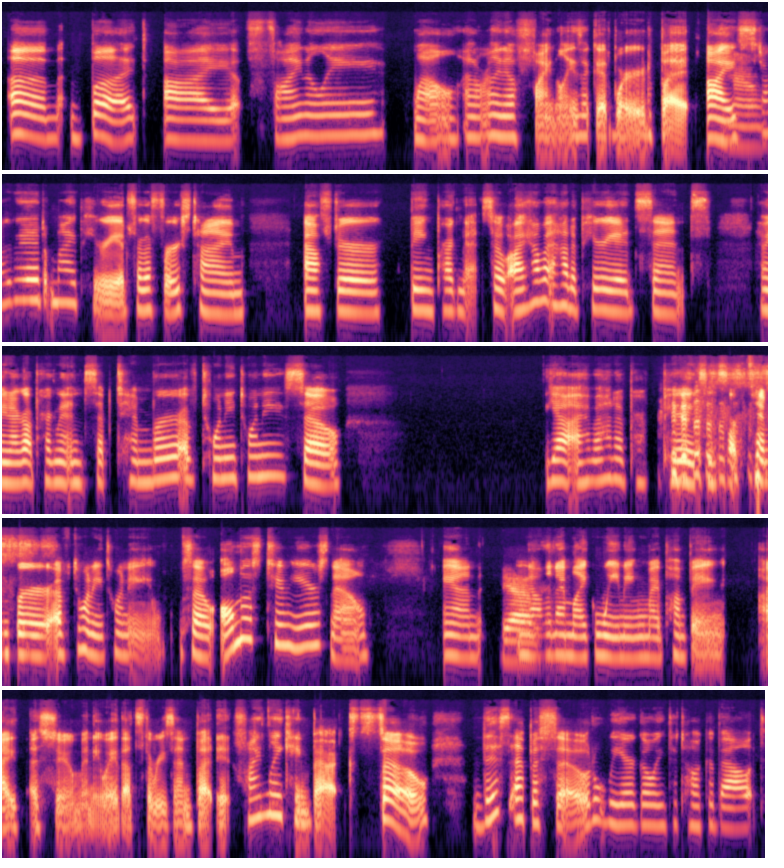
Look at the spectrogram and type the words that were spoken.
Um, but I finally, well, I don't really know if finally is a good word, but I No. started my period for the first time after being pregnant. So I haven't had a period since, I mean, I got pregnant in September of 2020. So yeah, I haven't had a period since September of 2020. So almost two years now. And Yeah. now that I'm like weaning my pumping, I assume anyway, that's the reason, but it finally came back. So, this episode, we are going to talk about,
